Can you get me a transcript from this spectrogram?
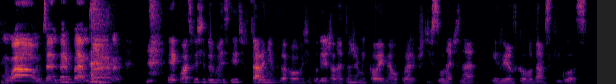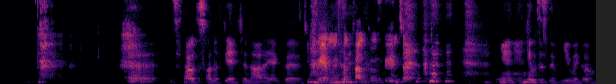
Wow, gender bender. Jak łatwo się domyślić, wcale nie wydawało mi się podejrzane to, że Mikołaj miał okulary przeciwsłoneczne i wyjątkowo damski głos. E, zostało wysłane zdjęcie, no ale jakby Dziękujemy, jestem fanką zdjęcia. nie, nie, nie udostępnimy go.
